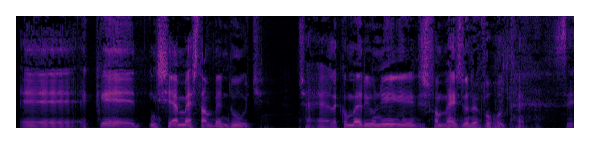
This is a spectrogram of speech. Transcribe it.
e, e che insieme stanno venduti cioè è come riunire gli sfamesi una volta Sì.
